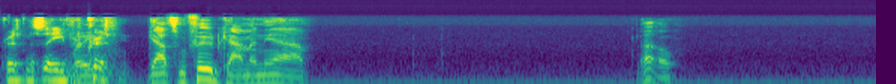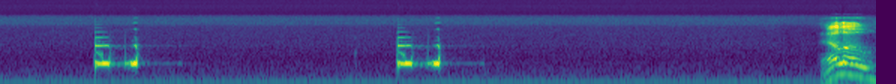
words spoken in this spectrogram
Christmas Eve or Well, Christmas. got some food coming, yeah. Uh oh. Hello,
